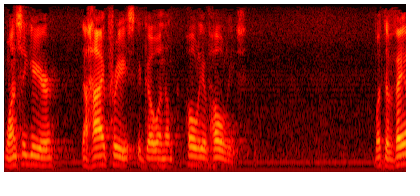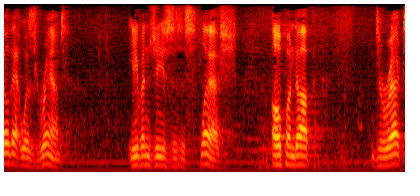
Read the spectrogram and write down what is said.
Once a year, the high priest could go in the Holy of Holies. But the veil that was rent, even Jesus' flesh, opened up direct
